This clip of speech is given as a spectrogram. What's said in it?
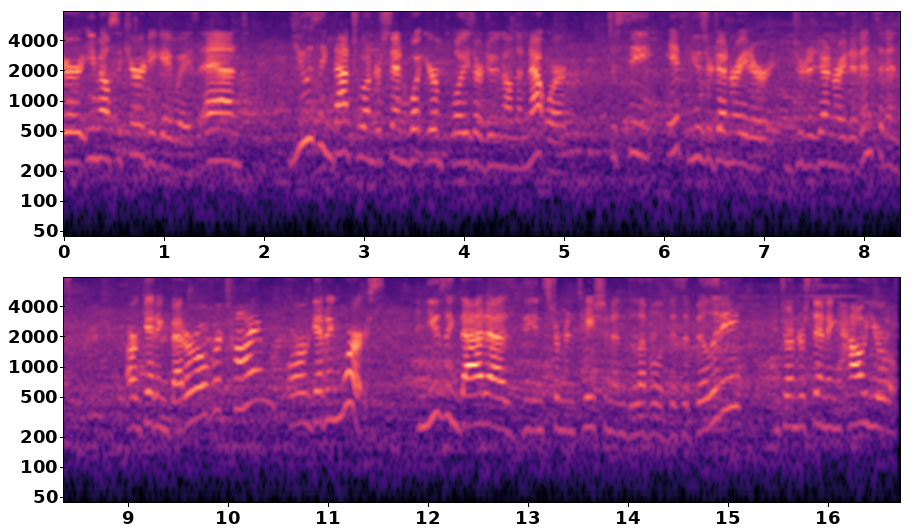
your email security gateways, and using that to understand what your employees are doing on the network to see if user-generated incidents are getting better over time or getting worse. And using that as the instrumentation and the level of visibility into understanding how you're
